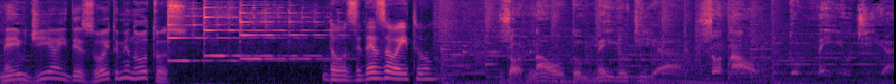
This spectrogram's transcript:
Meio-dia e 18 minutos. 12 18. Jornal do Meio-Dia. Jornal do Meio-Dia.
